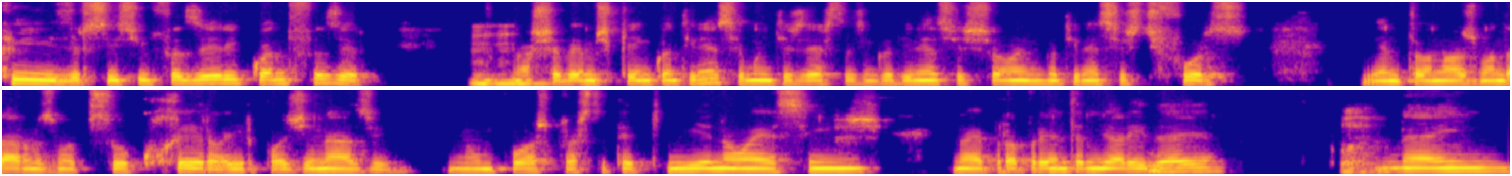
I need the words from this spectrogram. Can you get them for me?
que exercício fazer e quando fazer. Uhum. Nós sabemos que a incontinência, muitas destas incontinências são incontinências de esforço. E então nós mandarmos uma pessoa correr ou ir para o ginásio num pós-prostatectomia não é assim, não é propriamente a melhor ideia, claro. nem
